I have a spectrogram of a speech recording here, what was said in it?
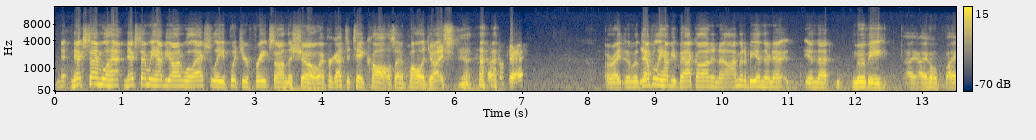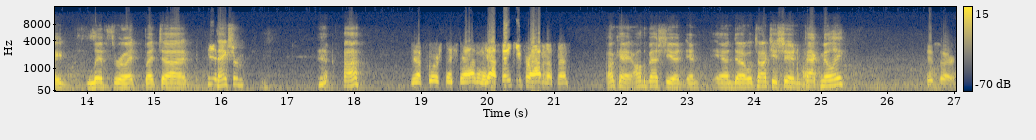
Ne- next time we'll have next time we have you on, we'll actually put your freaks on the show. I forgot to take calls. I apologize. That's okay. All right, we'll definitely have you back on, and uh, I'm going to be in there ne- in that movie. I, I hope I live through it. But uh, Yeah. thanks for, huh? Yeah, of course. Thanks for having us. Yeah, thank you for having us, man. Okay, all the best to you, and and uh, we'll talk to you soon. Pac Millie. Yes, sir.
